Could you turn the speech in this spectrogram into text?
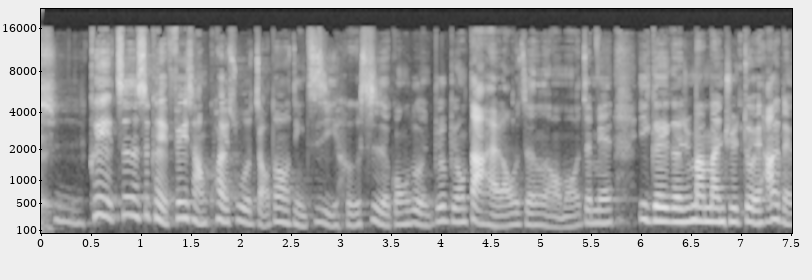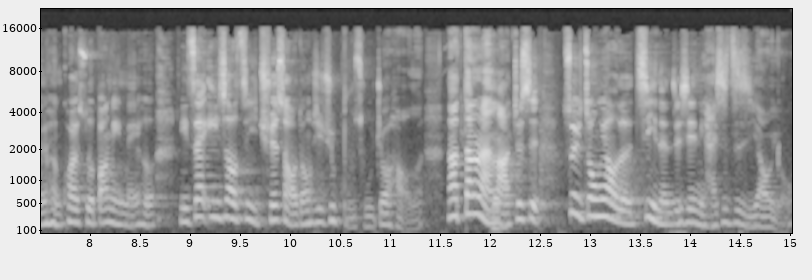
是可以，真的是可以非常快速的找到你自己合适的工作，你就不用大海捞针了，好吗？这边一个一个去慢慢去对，它等于很快速的帮你媒合，你再依照自己缺少的东西去补足就好了。那当然啦，就是最重要的技能这些你还是自己要有，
